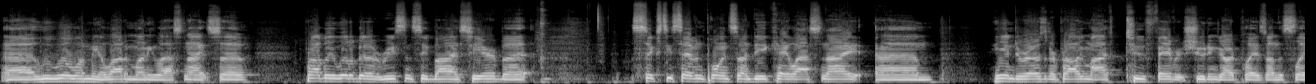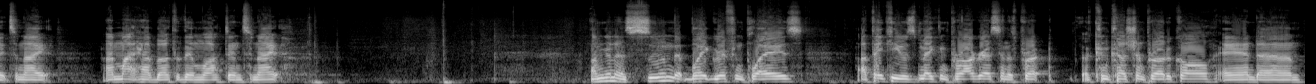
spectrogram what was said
Uh, Lou Will won me a lot of money last night, so probably a little bit of recency bias here, but 67 points on DK last night. Um, he and DeRozan are probably my two favorite shooting guard plays on the slate tonight. I might have both of them locked in tonight. I'm going to assume that Blake Griffin plays. I think he was making progress in his pro- uh, concussion protocol, and um,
